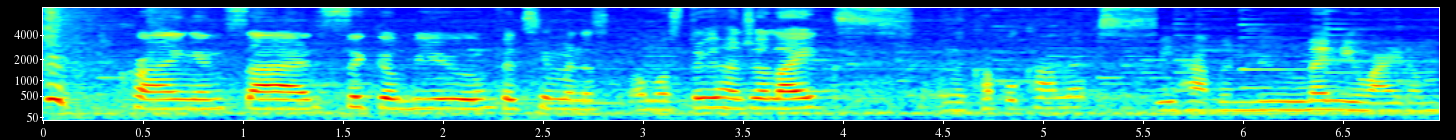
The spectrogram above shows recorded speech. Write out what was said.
Crying inside, sick of you. 15 minutes, almost 300 likes and a couple comments. We have a new menu item.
